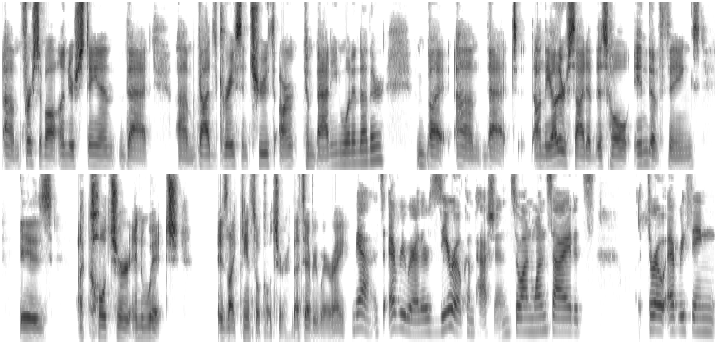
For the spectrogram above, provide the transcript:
um, first of all understand that um, god's grace and truth aren't combating one another but um, that on the other side of this whole end of things is a culture in which is like cancel culture that's everywhere right Yeah, it's everywhere. There's zero compassion. So on one side, it's throw everything,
